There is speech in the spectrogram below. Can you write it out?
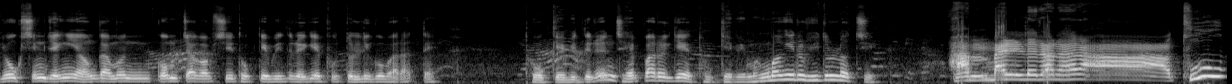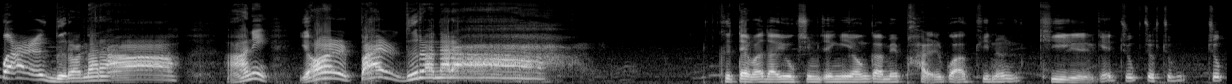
욕심쟁이 영감은 꼼짝없이 도깨비들에게 붙들리고 말았대. 도깨비들은 재빠르게 도깨비 방망이를 휘둘렀지. 한 발 늘어나라! 두 발 늘어나라! 아니, 열 발 늘어나라! 그때마다 욕심쟁이 영감의 팔과 귀는 길게 쭉쭉쭉쭉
